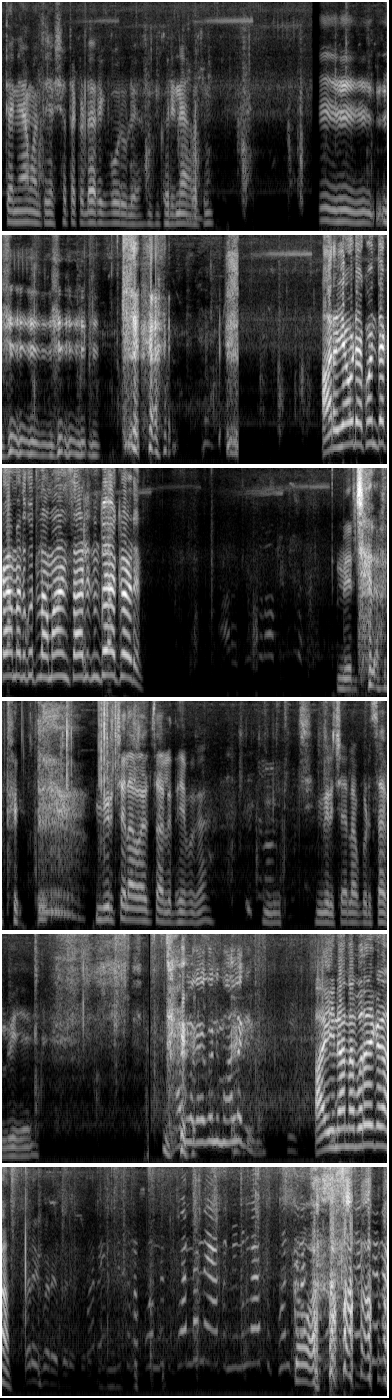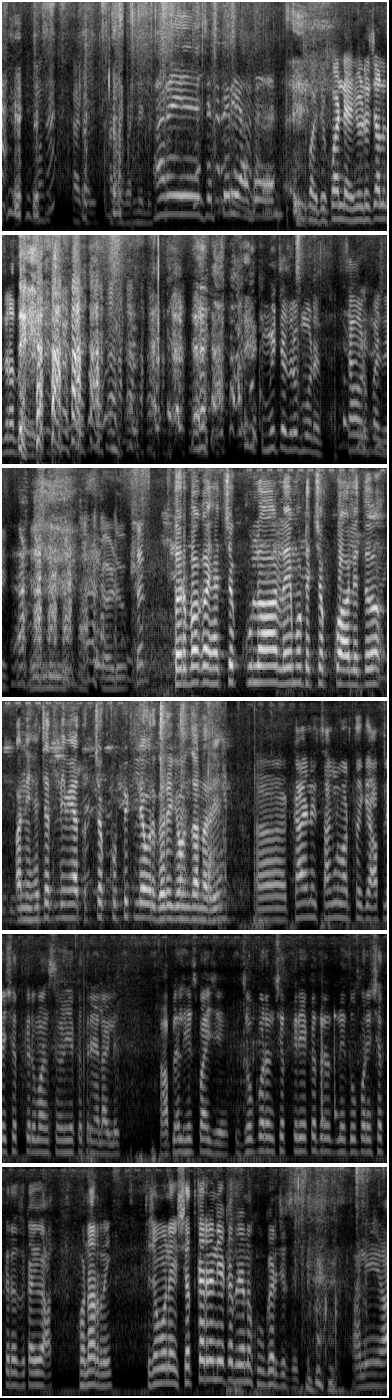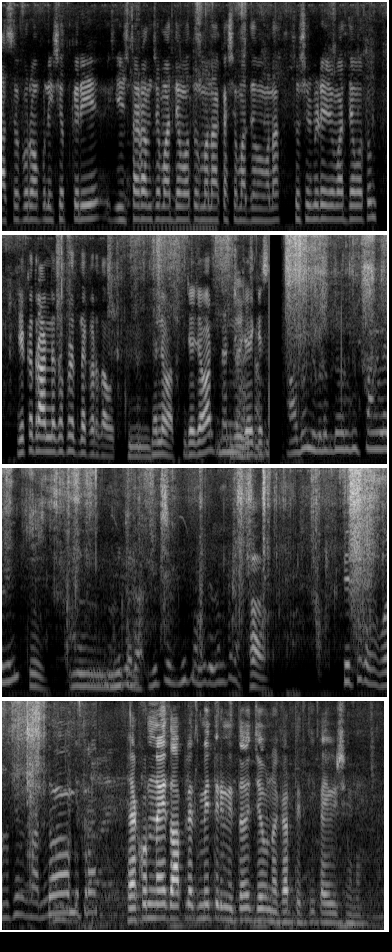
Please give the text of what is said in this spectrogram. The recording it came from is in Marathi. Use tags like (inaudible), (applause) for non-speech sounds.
त्याने आम्हाला त्याच्या शेताकडे डायरेक्ट बोलवलं घरी नाही आला तू. (laughs) अरे एवढ्या कोणत्या कामात गुतला? माणसं आली ना तुझ्याकडे. मिरच्या लावते मिरच्या लावायला चालू आहे हे बघा मिरच्या लावड चालू आहे. काय कोणी मालक आहे का? आई नाना बरं आहे का? अरे शेतकरी आपण. कोंड्या व्हिडिओ चालूच राहतो. मीच रूप मोडून सहा रुपयाचे तर बघा ह्या चक्कूला लय मोठे चक्कू आले तर आणि ह्याच्यातली मी आता चक्कू पिकल्यावर घरी घेऊन जाणार आहे. काय नाही चांगलं वाटतं की आपले शेतकरी माणसं सगळे एकत्र यायला लागलेत. आपल्याला हेच पाहिजे. जोपर्यंत शेतकरी एकत्र येत नाही तोपर्यंत शेतकऱ्याचं काही होणार नाही. त्याच्यामुळे शेतकऱ्यांनी एकत्र येणं खूप गरजेचं आहे. (laughs) आणि असं करून आपण शेतकरी इंस्टाग्रामच्या माध्यमातून म्हणा कशा माध्यमातून म्हणा सोशल मीडियाच्या माध्यमातून एकत्र आणण्याचा प्रयत्न करत आहोत. धन्यवाद. जय जवान. जय किसान. अजून इकडे खूप चांगला जाईल? हा. मित्र ह्याकडून नाही तर आपल्याच मैत्रिणी तर जेवण करते ती काही विषय नाही.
